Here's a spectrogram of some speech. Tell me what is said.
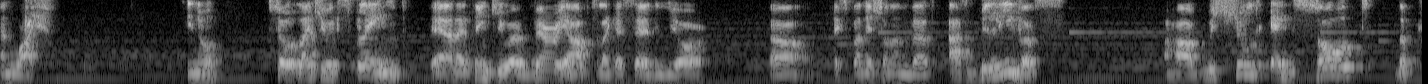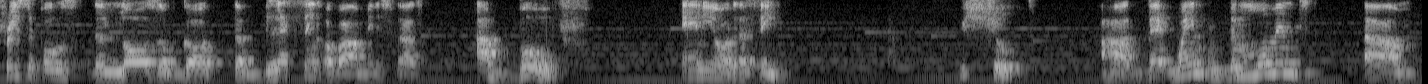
and wife. You know? So, like you explained, and I think you were very apt, like I said in your uh, explanation on that, as believers, uh, we should exalt the principles, the laws of God, the blessing of our ministers above any other thing. We should. Uh, that when the moment um,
